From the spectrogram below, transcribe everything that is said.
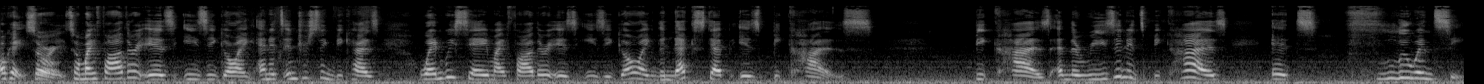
Okay, sorry. So my father is easygoing, and it's interesting because when we say my father is easygoing, the next step is because. Because, and the reason it's because it's fluency.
